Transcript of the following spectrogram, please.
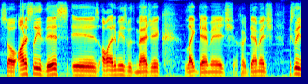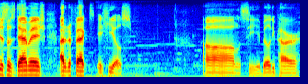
So honestly, this is all enemies with magic, light damage, okay, damage. Basically just does damage, added effect, it heals. Um, let's see, ability power,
